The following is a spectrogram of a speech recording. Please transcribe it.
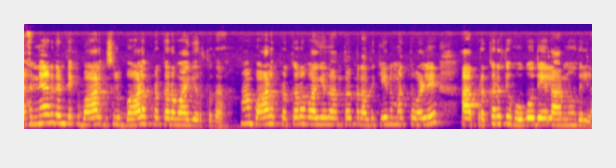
ಹನ್ನೆರಡು ಗಂಟೆಗೆ ಭಾಳ ಬಿಸಿಲು ಭಾಳ ಪ್ರಖರವಾಗಿರ್ತದೆ. ಹಾಂ ಭಾಳ ಪ್ರಖರವಾಗಿದೆ ಅಂತಂದ್ರೆ ಅದಕ್ಕೇನು ಮತ್ತೆ ಒಳ್ಳೆ ಆ ಪ್ರಖರತೆ ಹೋಗೋದೇ ಇಲ್ಲ ಅನ್ನೋದಿಲ್ಲ.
